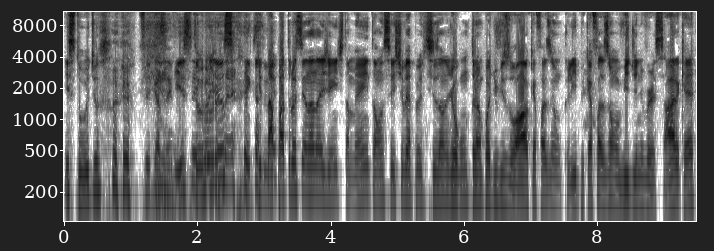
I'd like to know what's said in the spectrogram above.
estúdios, Fica sempre estúdios, né? que tá patrocinando a gente também. Então, se estiver precisando de algum trampo audiovisual, quer fazer um clipe, quer fazer um vídeo de aniversário, quer o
